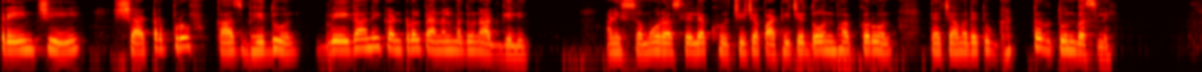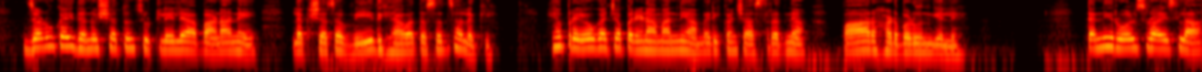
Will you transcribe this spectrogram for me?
ट्रेनची शॅटरप्रूफ काच भेदून वेगाने कंट्रोल पॅनलमधून आत गेली आणि समोर असलेल्या खुर्चीच्या पाठीचे दोन भाग करून त्याच्यामध्ये तू घट्ट ऋतून बसले. जणू काही धनुष्यातून सुटलेल्या बाणाने लक्षाचा वेध घ्यावा तसंच झालं की. ह्या प्रयोगाच्या परिणामांनी अमेरिकन शास्त्रज्ञ पार हडबडून गेले. त्यांनी रोल्स रॉईसला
